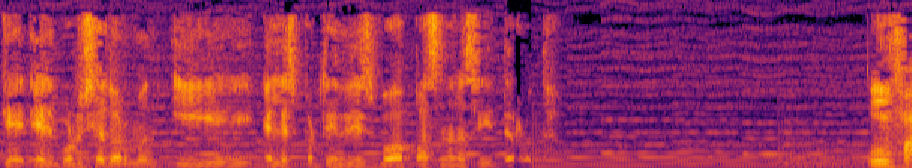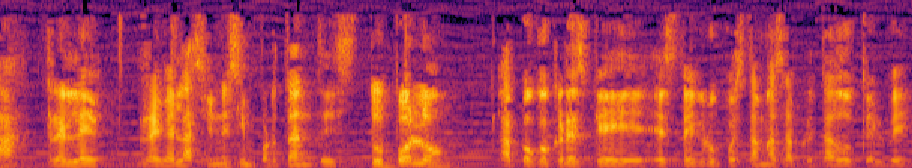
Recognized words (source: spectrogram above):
que el Borussia Dortmund y el Sporting de Lisboa pasan a la siguiente ronda. Ufa, revelaciones importantes. ¿Tú, Polo, a poco crees que este grupo está más apretado que el B?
